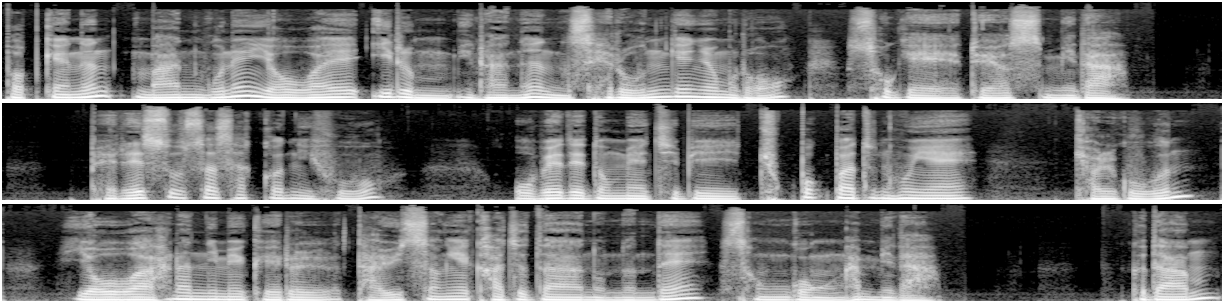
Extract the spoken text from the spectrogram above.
법궤는 만군의 여호와의 이름이라는 새로운 개념으로 소개되었습니다. 베레스우사 사건 이후 오베데돔의 집이 축복받은 후에 결국은 여호와 하나님의 괴를 다윗성에 가져다 놓는데 성공합니다. 그 다음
